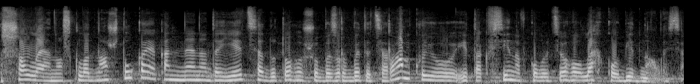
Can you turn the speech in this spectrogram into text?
шалено складна штука, яка не надається до того, щоб зробити це рамкою, і так всі навколо цього легко об'єдналися.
